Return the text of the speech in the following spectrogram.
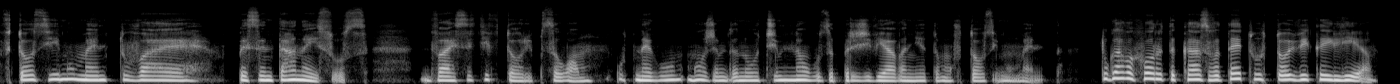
В този момент това е песента на Исус, 22 псалом. От него можем да научим много за преживяванията му в този момент. Тогава хората казват, ето той вика Илия.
